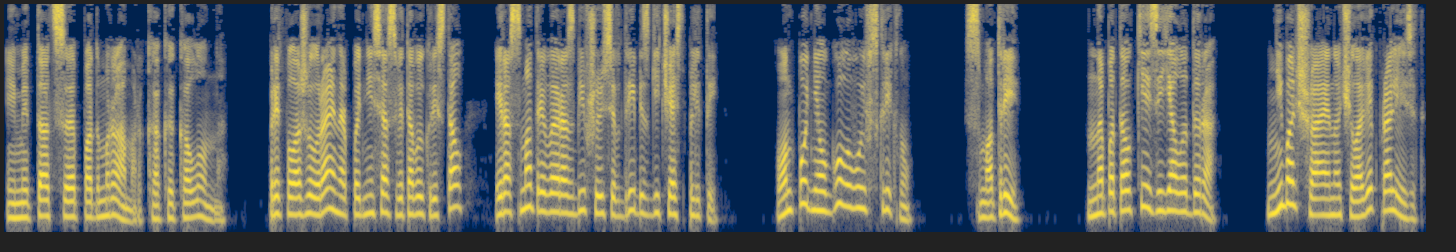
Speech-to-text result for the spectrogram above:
«Имитация под мрамор, как и колонна», — предположил Райнер, поднеся световой кристалл и рассматривая разбившуюся в дребезги часть плиты. Он поднял голову и вскрикнул. «Смотри!» На потолке зияла дыра. Небольшая, но человек пролезет.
